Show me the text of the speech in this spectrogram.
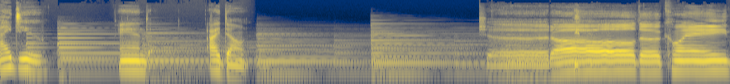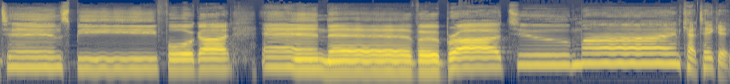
I do. And I don't. Should old acquaintance be forgot and never brought to mind? Kat, take it.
